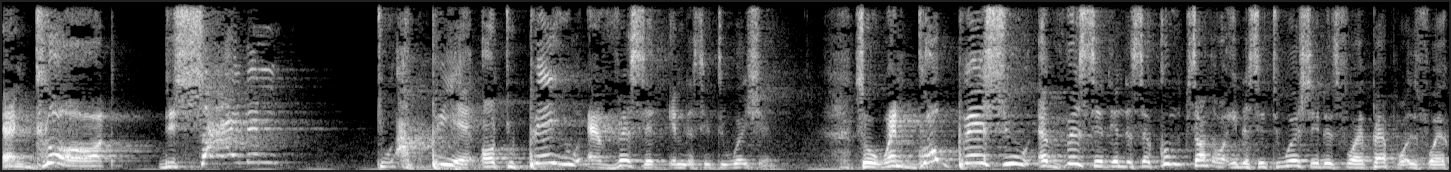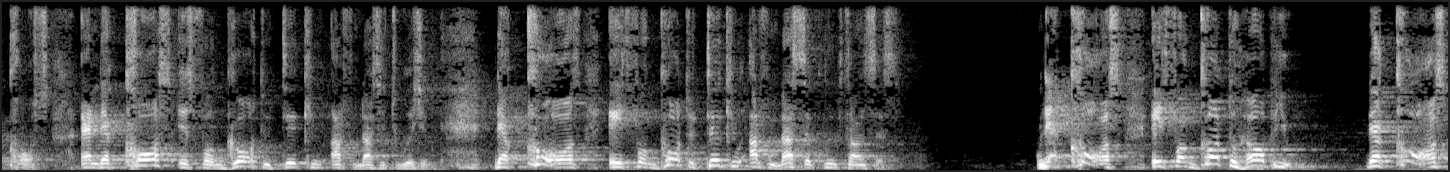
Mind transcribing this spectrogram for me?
and God deciding to appear or to pay you a visit in the situation. So when God pays you a visit in the circumstance or in the situation, it is for a purpose, it's for a cause. And the cause is for God to take you out from that situation. The cause is for God to take you out from that circumstances. The cause is for God to help you. The cause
